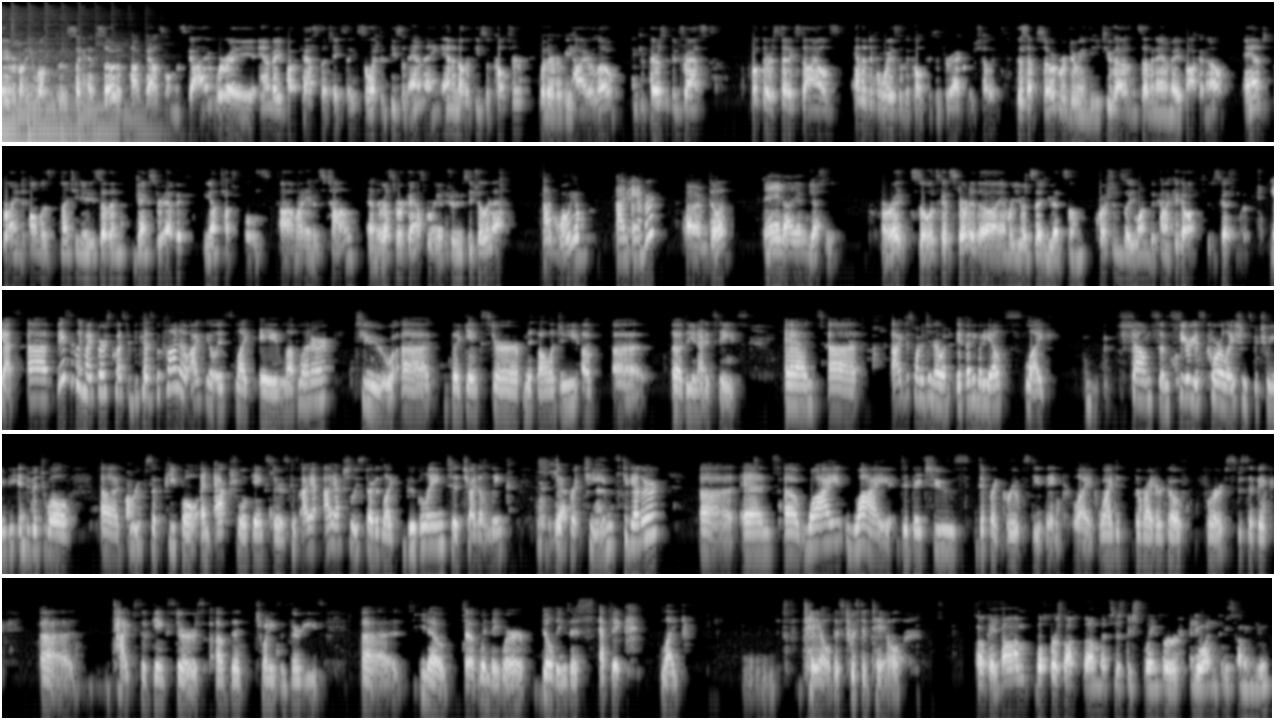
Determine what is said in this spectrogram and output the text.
Hey everybody, welcome to the second episode of Podcast on the Sky. We're a anime podcast that takes a selected piece of anime and another piece of culture, whether it be high or low, and compares and contrasts both their aesthetic styles and the different ways that the cultures interact with each other. This episode, we're doing the 2007 anime Baccano and Brian De Palma's 1987 gangster epic, The Untouchables. Uh, my name is Tom, and the rest of our cast will introduce each other now. I'm William. I'm Amber. I'm Dylan. And I am Jesse. All right, so let's get started. Uh, Amber, you had said you had some questions that you wanted to kind of kick off the discussion with. Yes. Uh, basically, my first question, because Baccano, I feel, is like a love letter to uh, the gangster mythology of uh, uh, the United States, and uh, I just wanted to know if anybody else like found some serious correlations between the individual uh, groups of people and actual gangsters. Because I I actually started like googling to try to link Yeah. different teams together. Uh, and uh, why why did they choose different groups? Do you think like why did the writer go for specific uh, types of gangsters of the 20s and 30s? Uh, you know, uh, when they were building this epic like tale, this twisted tale. Okay. Um. Well, first off, um, let's just explain for anyone who is coming new.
